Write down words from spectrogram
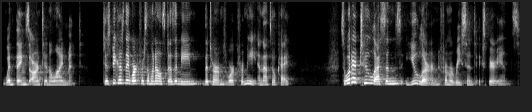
when things aren't in alignment. Just because they work for someone else doesn't mean the terms work for me, and that's okay. So, what are two lessons you learned from a recent experience?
